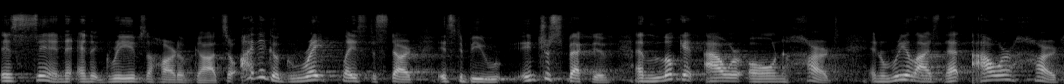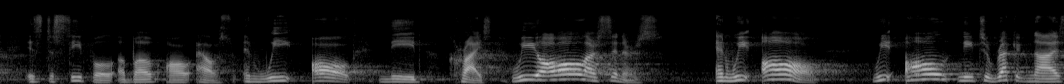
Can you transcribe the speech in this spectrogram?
is sin and it grieves the heart of God. So I think a great place to start is to be introspective and look at our own heart and realize that our heart is deceitful above all else. And we all need Christ. We all are sinners. And we all, we all need to recognize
